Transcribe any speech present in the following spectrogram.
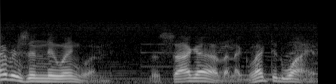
Whoever's in New England, the saga of a neglected wife,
